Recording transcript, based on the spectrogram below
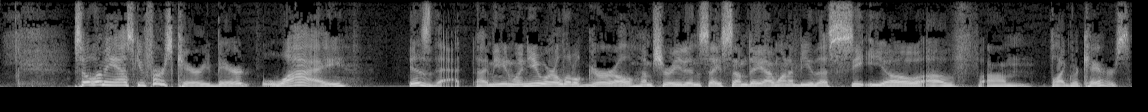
So let me ask you first, Carrie Baird, why is that? I mean, when you were a little girl, I'm sure you didn't say someday I want to be the CEO of um, Flagler Cares.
